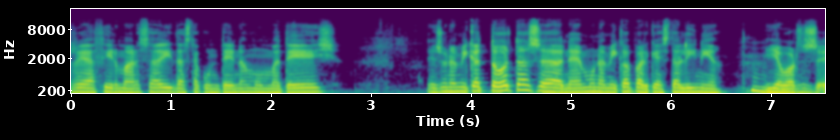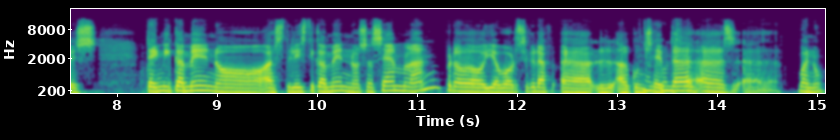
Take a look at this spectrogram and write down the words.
reafirmar-se i d'estar content amb un mateix, és una mica totes eh, anem una mica per aquesta línia mm. i llavors és, és tècnicament o estilísticament no s'assemblen, però llavors graf, eh, el concepte, el concepte. es, eh, bueno,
